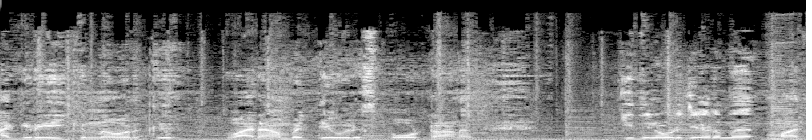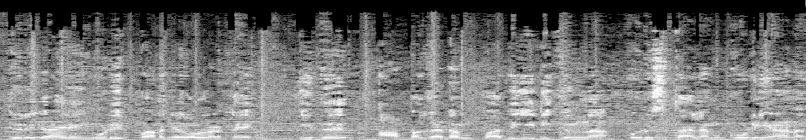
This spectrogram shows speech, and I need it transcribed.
ആഗ്രഹിക്കുന്നവർക്ക് വരാൻ പറ്റിയ ഒരു സ്പോട്ടാണ്. ഇതിനോട് ചേർന്ന് മറ്റൊരു കാര്യം കൂടി പറഞ്ഞുകൊള്ളട്ടെ. ഇത് അപകടം പതിയിരിക്കുന്ന ഒരു സ്ഥലം കൂടിയാണ്.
